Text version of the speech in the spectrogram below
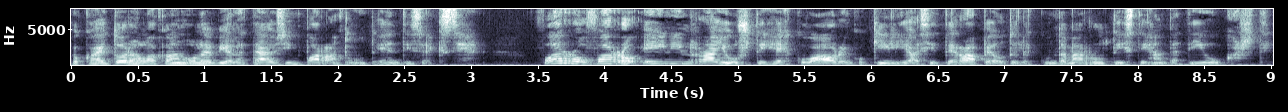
joka ei todellakaan ole vielä täysin parantunut entisekseen. Varo, varo, ei niin rajusti hehkuva aurinko kiljaisi terapeutille, kun tämä rutisti häntä tiukasti.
